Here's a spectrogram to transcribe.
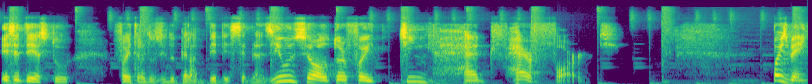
Esse texto foi traduzido pela BBC Brasil e seu autor foi Tim Herford. Pois bem,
